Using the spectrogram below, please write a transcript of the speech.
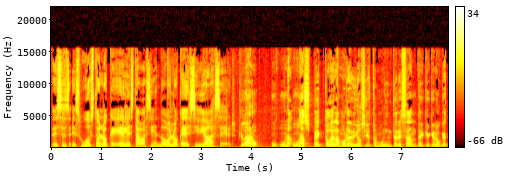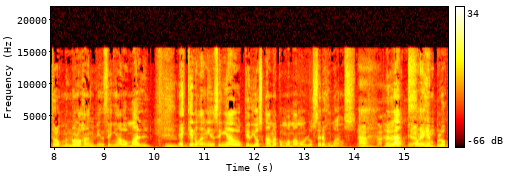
es, es- es justo lo que Él estaba haciendo o lo que decidió hacer? Claro, un, una- un aspecto del amor de Dios, y esto es muy interesante, que creo que esto nos lo han enseñado mal, es que nos han enseñado que Dios ama como amamos los seres humanos. Ah. ¿Verdad? yeah. Por ejemplo,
